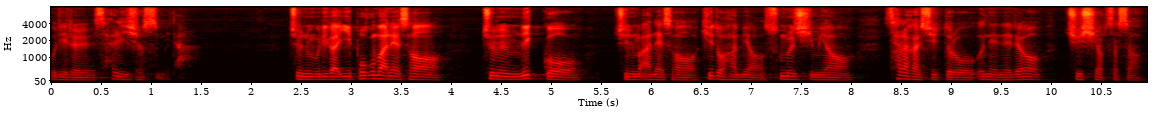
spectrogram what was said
우리를 살리셨습니다. 주님 우리가 이 복음 안에서 주님을 믿고 주님 안에서 기도하며 숨을 쉬며 살아갈 수 있도록 은혜 내려 주시옵소서.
